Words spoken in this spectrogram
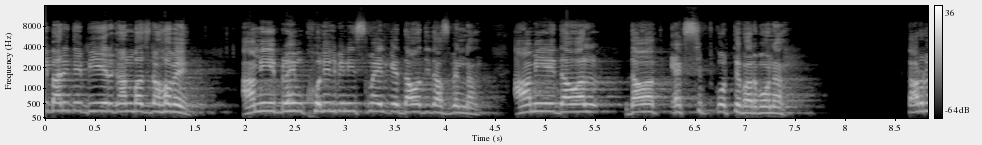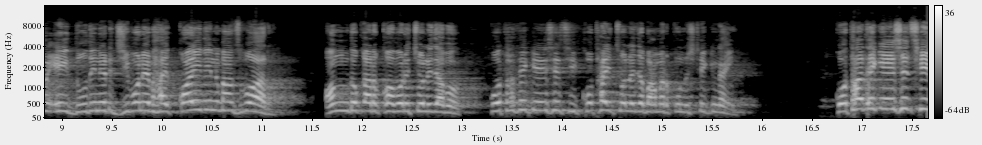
যেই বাড়িতে বিয়ের গান বাজনা হবে। আমি ইব্রাহিম খলিল বিন ইসমাইলকে দাওয়াত দিতে আসবেন না। আমি এই দাওয়াল, দাওয়াত অ্যাকসেপ্ট করতে পারব না। কারণ এই দুদিনের জীবনে ভাই কয়দিন বাঁচবো আর? অন্ধকার কবরে চলে যাব। কোথা থেকে এসেছি? কোথায় চলে যাব? আমার কোনো ঠিক নাই। কোথা থেকে এসেছি?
